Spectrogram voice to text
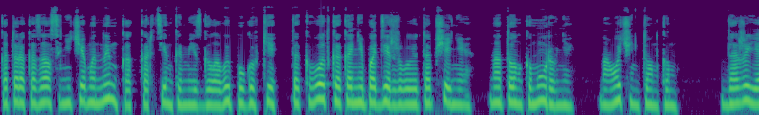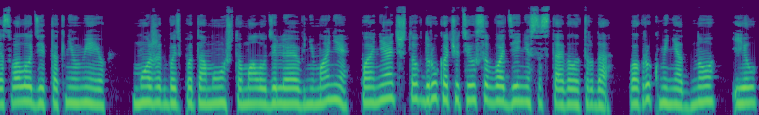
который оказался ничем иным, как картинками из головы пуговки. Так вот, как они поддерживают общение. На тонком уровне. На очень тонком. Даже я с Володей так не умею. Может быть, потому, что мало уделяю внимания? Понять, что вдруг очутился в воде, не составило труда. Вокруг меня дно, ил,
